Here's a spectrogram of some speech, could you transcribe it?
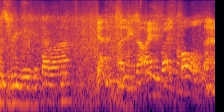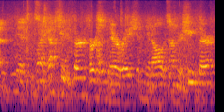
Mr. Green, did you get that one up? Yeah, I think so. I, but Cole, yeah, when it comes to third person narration, you know, it's on your sheet there.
